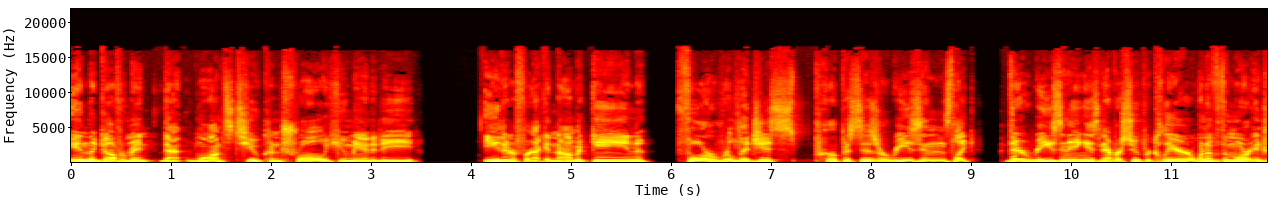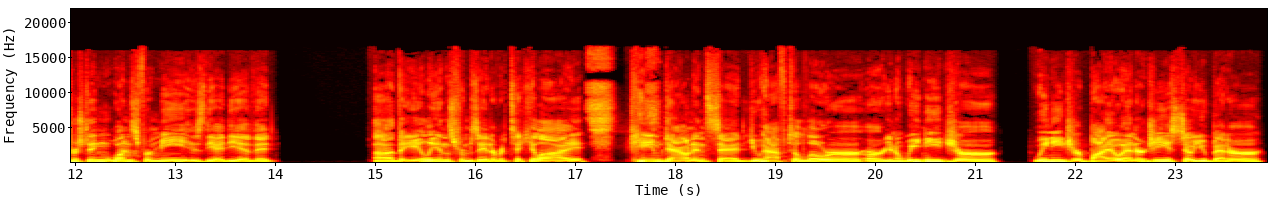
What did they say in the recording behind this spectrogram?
in the government that wants to control humanity either for economic gain for religious purposes or reasons. Like their reasoning is never super clear. One of the more interesting ones for me is the idea that uh, the aliens from Zeta Reticuli came down and said, "You have to lower, or you know, we need your we need your bioenergy, so you better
